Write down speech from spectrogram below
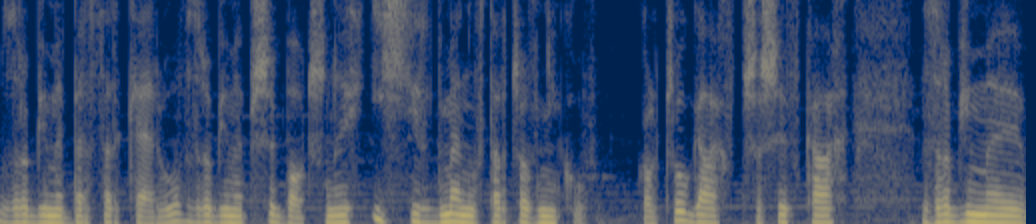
zrobimy berserkerów, zrobimy przybocznych i hirdmenów tarczowników w kolczugach, w przeszywkach. Zrobimy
